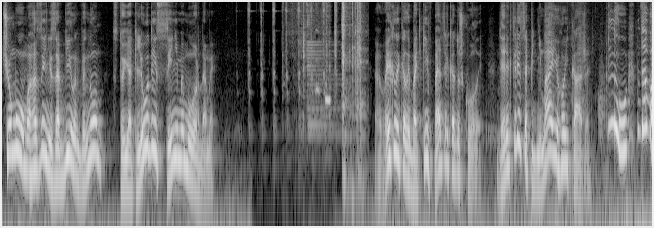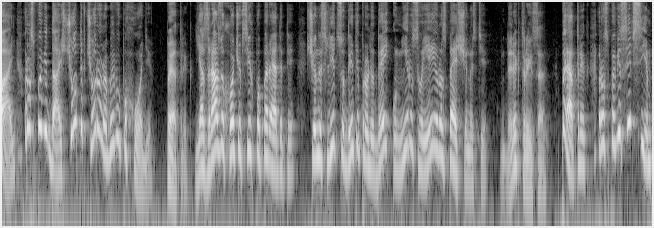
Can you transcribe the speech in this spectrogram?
чому у магазині за білим вином стоять люди із синіми мордами. Викликали батьків Петрика до школи. Директриця піднімає його і каже: Ну, давай, розповідай, що ти вчора робив у поході. Петрик, Я зразу хочу всіх попередити, що не слід судити про людей у міру своєї розбещеності. директриса. Петрик, розповіси всім,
